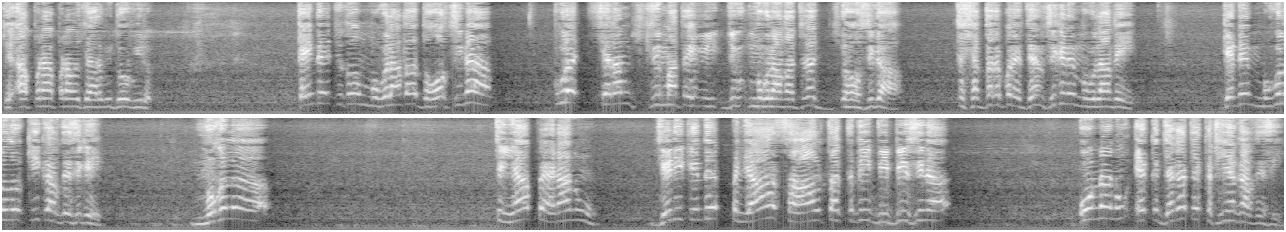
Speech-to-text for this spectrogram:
ਤੇ ਆਪਣਾ ਆਪਣਾ ਵਿਚਾਰ ਵੀ ਦੋ ਵੀਰ। ਕਹਿੰਦੇ ਜਦੋਂ ਮੁਗਲਾਂ ਦਾ ਦੌਰ ਸੀ ਨਾ, ਪੂਰਾ ਚਰਮ ਸੀਮਾ ਤੇ ਵੀ ਮੁਗਲਾਂ ਦਾ ਜਿਹੜਾ ਉਹ ਸੀਗਾ, ਤਸ਼ੱਦਦ ਭਰੇ ਦਿਨ ਸੀ ਜਿਹੜੇ ਮੁਗਲਾਂ ਦੇ। ਕਹਿੰਦੇ ਮੁਗਲ ਉਦੋਂ ਕੀ ਕਰਦੇ ਸੀਗੇ? ਮੁਗਲ ਧੀਆਂ ਭੈਣਾਂ ਨੂੰ ਜਿਹੜੀ ਕਹਿੰਦੇ 50 ਸਾਲ ਤੱਕ ਦੀ ਬੀਬੀ ਸੀ ਨਾ, ਉਹਨਾਂ ਨੂੰ ਇੱਕ ਜਗ੍ਹਾ ਤੇ ਇਕੱਠੀਆਂ ਕਰਦੇ ਸੀ।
